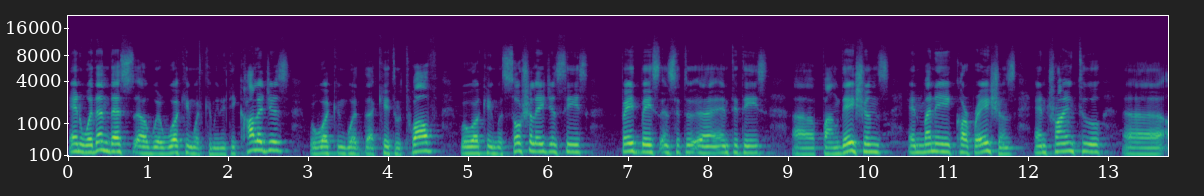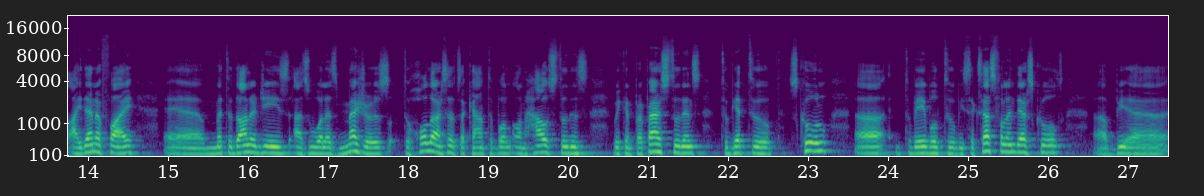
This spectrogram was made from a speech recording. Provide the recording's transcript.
And within this, uh, we're working with community colleges, we're working with uh, K 12, we're working with social agencies, faith-based uh, entities, uh, foundations, and many corporations, and trying to uh, identify methodologies as well as measures to hold ourselves accountable on how students we can prepare students to get to school, uh, to be able to be successful in their schools, uh, be, uh,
